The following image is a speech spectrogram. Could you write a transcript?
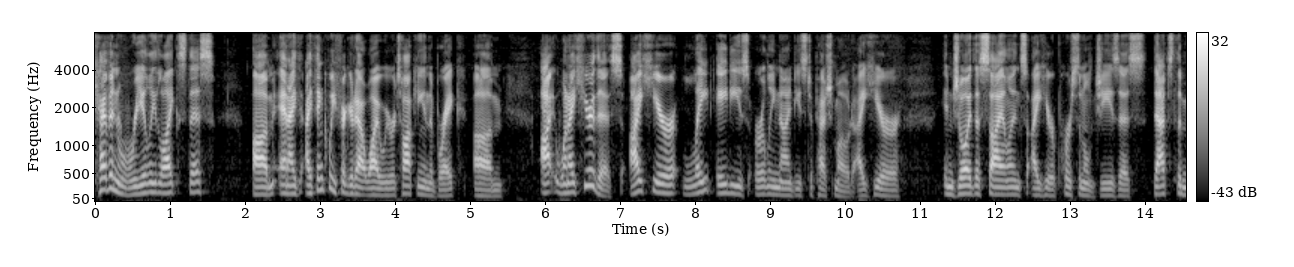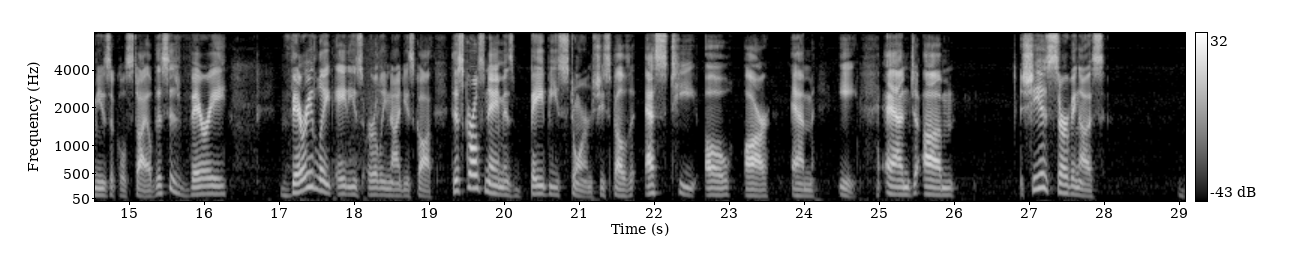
Kevin really likes this. Um, and I, I, think we figured out why we were talking in the break. Um, I, when I hear this, I hear late 80s, early 90s Depeche Mode. I hear, Enjoy the Silence. I hear Personal Jesus. That's the musical style. This is very, very late 80s, early 90s goth. This girl's name is Baby Storme. She spells S T O R M E. And um, she is serving us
